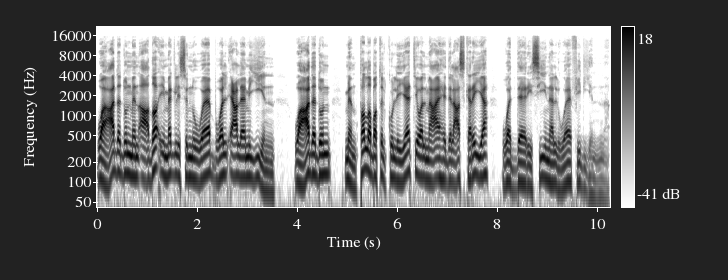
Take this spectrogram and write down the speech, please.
وعدد من أعضاء مجلس النواب والإعلاميين. وعدد من طلبة الكليات والمعاهد العسكرية والدارسين الوافدين.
